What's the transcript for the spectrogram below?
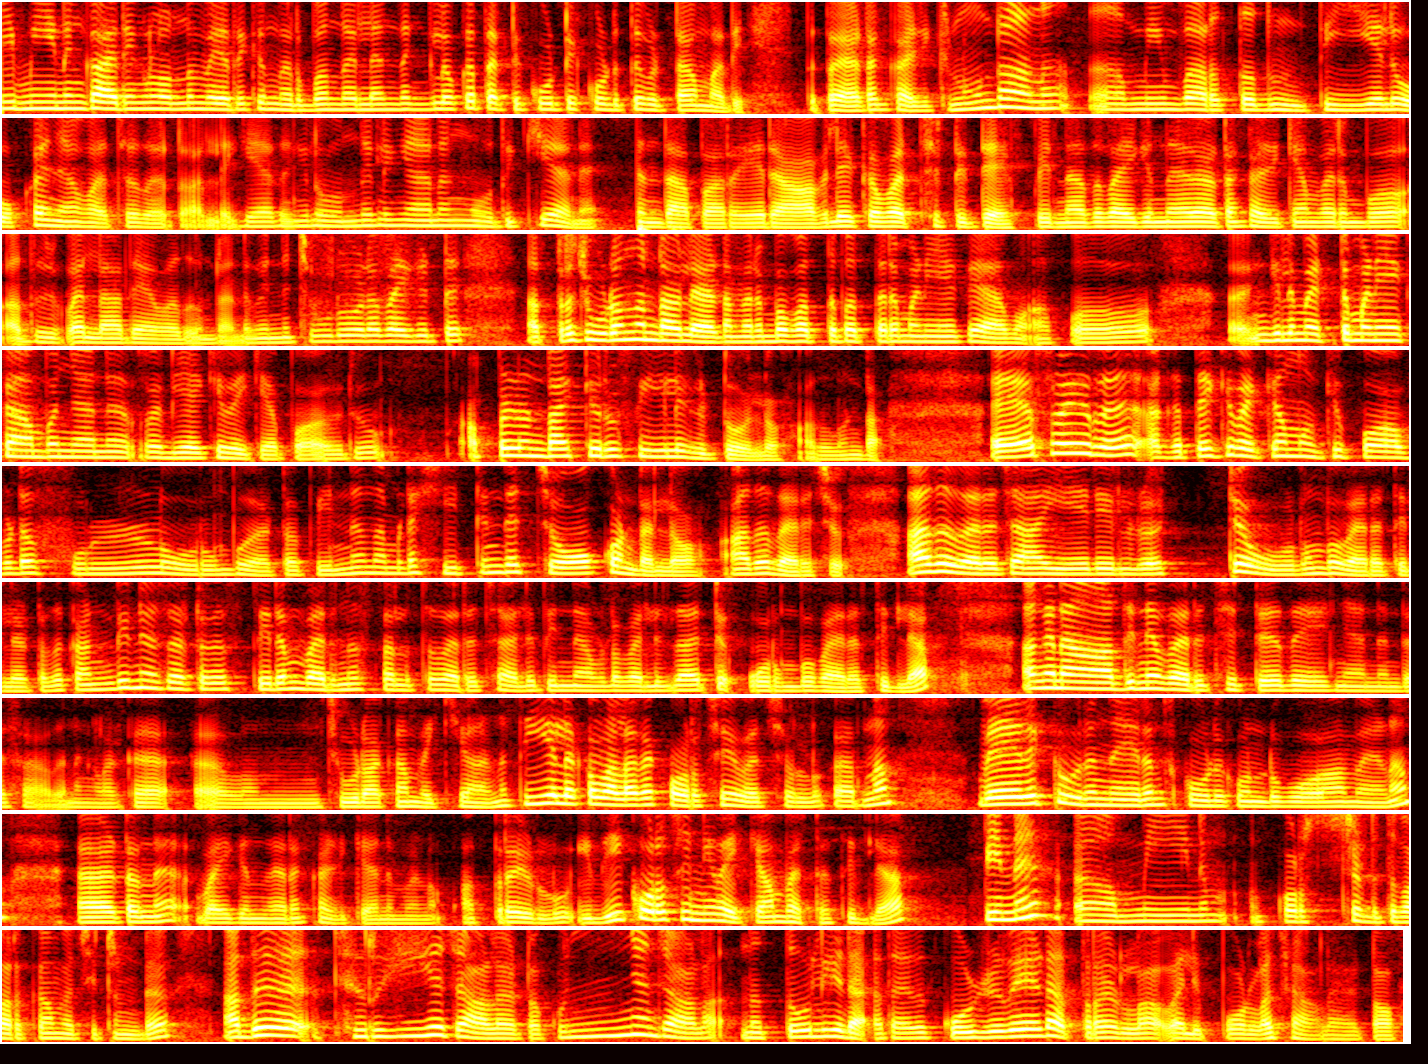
ഈ മീനും കാര്യങ്ങളൊന്നും വേദയ്ക്ക് നിർബന്ധമില്ല. എന്തെങ്കിലുമൊക്കെ തട്ടിക്കൂട്ടി കൊടുത്ത് വിട്ടാൽ മതി. ഇതിപ്പോൾ ഏട്ടൻ കഴിക്കണോണ്ടാണ് മീൻ വറുത്തതും തീയലും ഒക്കെ ഞാൻ വച്ചത് കേട്ടോ. അല്ലെങ്കിൽ ഏതെങ്കിലും ഒന്നിൽ ഞാനങ്ങ് ഒതുക്കിയാനെ എന്താ പറയുക രാവിലെയൊക്കെ വച്ചിട്ടിട്ടേ. പിന്നെ അത് വൈകുന്നേരം ഏട്ടൻ കഴിക്കാൻ വരുമ്പോൾ അത് വല്ലാതെ ആവും അതുകൊണ്ടാണ് പിന്നെ ചൂടോടെ വൈകിട്ട് അത്ര ചൂടൊന്നും ഉണ്ടാവില്ല. ഏട്ടൻ വരുമ്പോൾ പത്ത് പത്തര മണിയൊക്കെ ആവും. അപ്പോൾ എങ്കിലും എട്ട് മണിയൊക്കെ ആകുമ്പോൾ ഞാൻ റെഡിയാക്കി വയ്ക്കാം അപ്പോൾ ഒരു അപ്പോഴുണ്ടാക്കിയൊരു ഫീൽ കിട്ടുമല്ലോ അതുകൊണ്ടാണ് എയർ ഫ്രയർ അകത്തേക്ക് വെക്കാൻ നോക്കിയപ്പോൾ അവിടെ ഫുള്ള് ഉറുമ്പ് കേട്ടോ. പിന്നെ നമ്മുടെ ഹിറ്റിന്റെ ചോക്കുണ്ടല്ലോ അത് വരച്ചു. അത് വരച്ച് ആ ഏരിയയിൽ ഒറ്റ ഉറുമ്പ് വരത്തില്ല കേട്ടോ. അത് കണ്ടിന്യൂസ് ആയിട്ട് സ്ഥിരം വരുന്ന സ്ഥലത്ത് വരച്ചാൽ പിന്നെ അവിടെ വലുതായിട്ട് ഉറുമ്പ് വരത്തില്ല. അങ്ങനെ അതിനെ വരച്ചിട്ട് ദേ ഞാൻ എന്റെ സാധനങ്ങളൊക്കെ ചൂടാക്കാൻ വെക്കുകയാണ്. തീയലൊക്കെ വളരെ കുറച്ചേ വെച്ചുള്ളൂ. കാരണം വേദയ്ക്ക് ഒരു നേരം സ്കൂളിൽ കൊണ്ടുപോകാൻ വേണം. ഏട്ടന് വൈകുന്നേരം കഴിക്കാനും വേണം. അത്രയേ ഉള്ളൂ. ഇതിൽ കുറച്ച് ഇനി വയ്ക്കാൻ പറ്റത്തില്ല. പിന്നെ മീനും കുറച്ചെടുത്ത് വറുക്കാൻ വെച്ചിട്ടുണ്ട്. അത് ചെറിയ ചാള കേട്ടോ. കുഞ്ഞ ചാള നെത്തോലിയുടെ അതായത് കൊഴുവയുടെ അത്രയുള്ള വലിപ്പമുള്ള ചാള കേട്ടോ.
